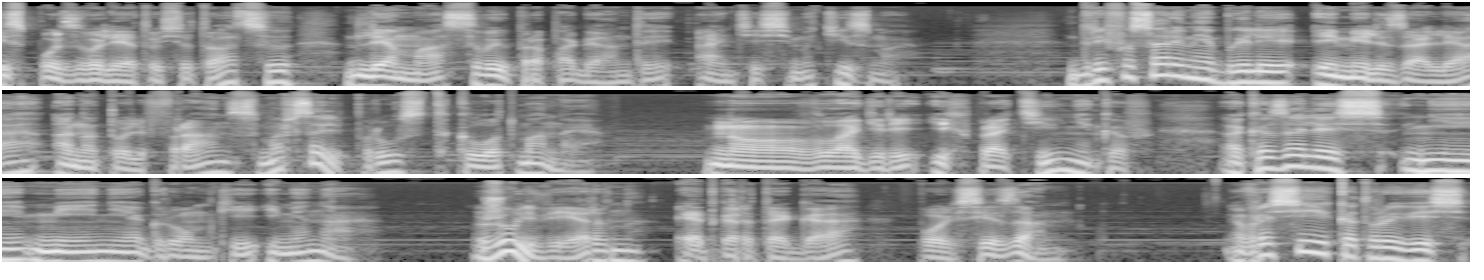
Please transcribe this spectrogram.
использовали эту ситуацию для массовой пропаганды антисемитизма – Дрейфусарами были Эмиль Золя, Анатоль Франс, Марсель Пруст, Клод Мане. Но в лагере их противников оказались не менее громкие имена. Жюль Верн, Эдгар Дега, Поль Сезанн. В России, которой весь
